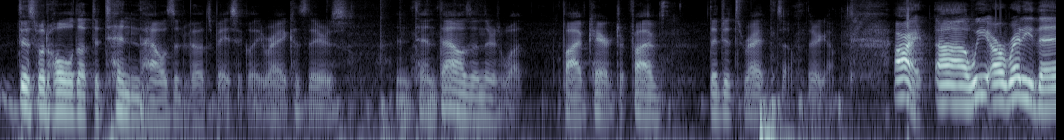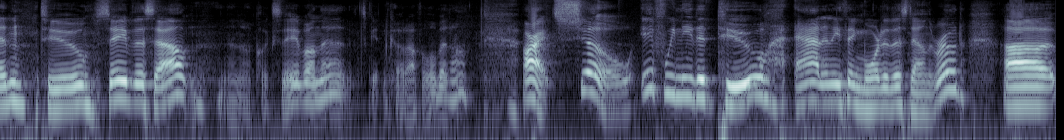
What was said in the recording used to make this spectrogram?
this would hold up to 10,000 votes, basically, right? Because there's in 10,000, there's what? Five character, five digits, right? So there you go. All right, uh, we are ready then to save this out. And I'll click save on that. It's getting cut off a little bit, huh? All right, so if we needed to add anything more to this down the road, uh,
